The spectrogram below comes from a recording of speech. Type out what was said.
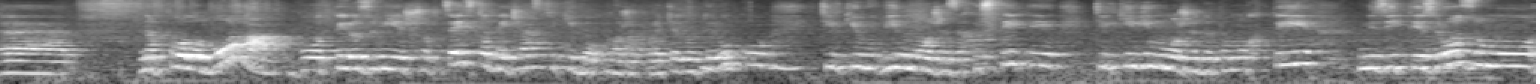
е, навколо Бога, бо ти розумієш, що в цей складний час тільки Бог може протягнути руку, тільки він може захистити, тільки він може допомогти, не зійти з розуму,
